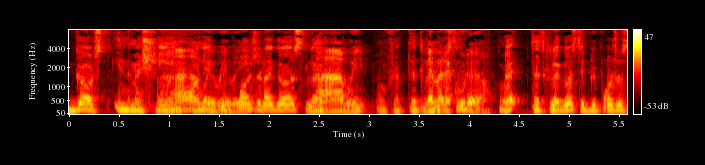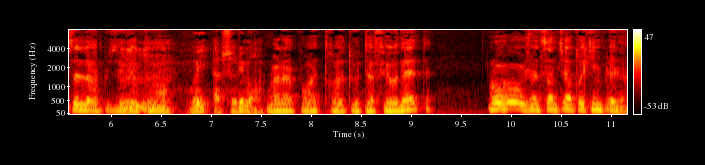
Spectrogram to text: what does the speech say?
Ghost in the Machine. Ah, on oui, est oui, plus oui. proche de la Ghost, là. Ah oui. Enfin, peut-être Même à la Ghost est- couleur. Ouais, peut-être que la Ghost est plus proche de celle-là, plus exactement. Oui, absolument. Voilà, pour être tout à fait honnête. Oh, oh, je viens de sentir un truc qui me plaît, là.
